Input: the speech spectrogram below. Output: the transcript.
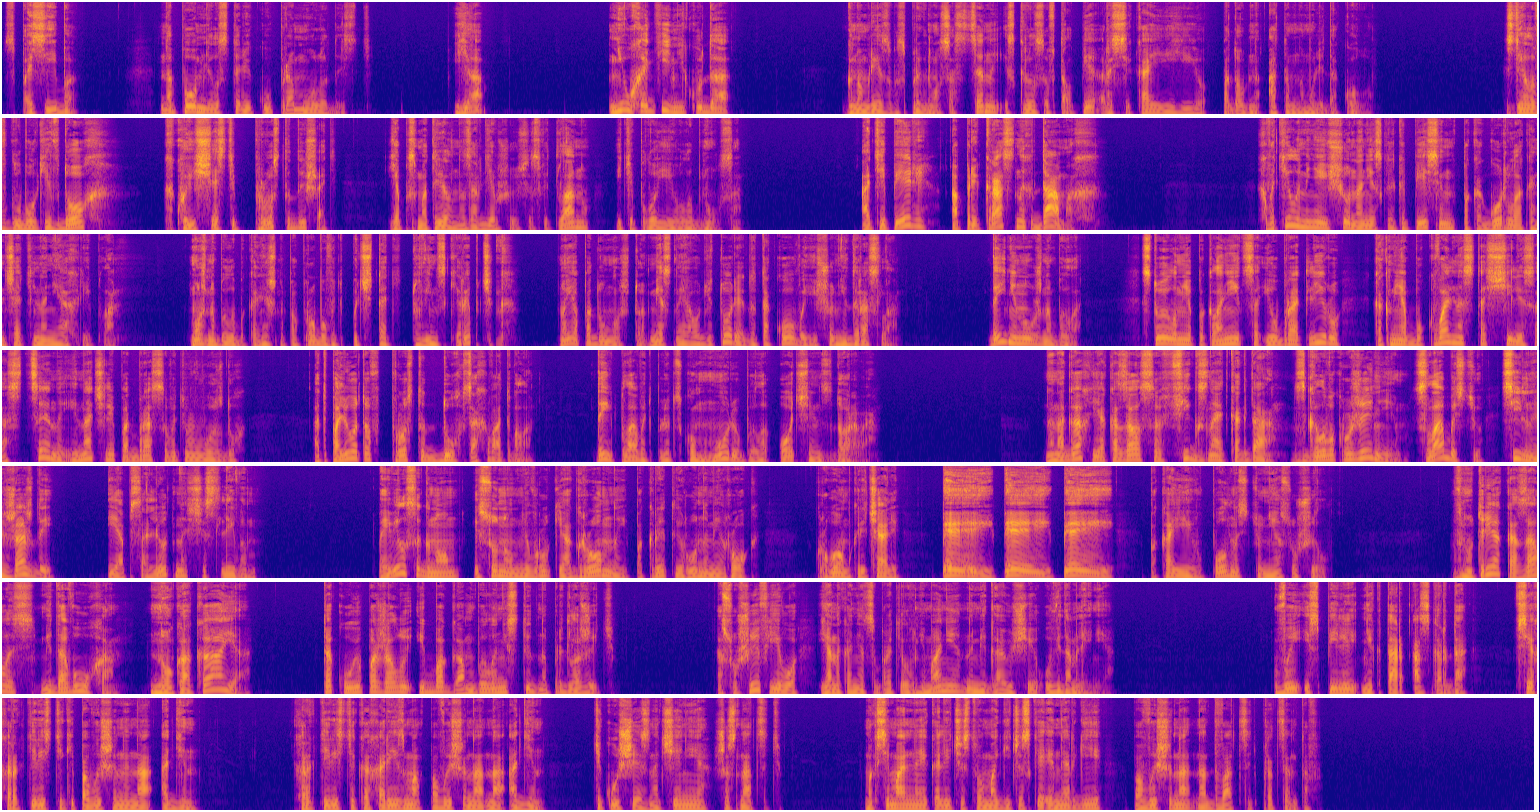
«Спасибо», — напомнил старику про молодость. «Я... Не уходи никуда!» Гном резво спрыгнул со сцены и скрылся в толпе, рассекая ее, подобно атомному ледоколу. Сделав глубокий вдох, какое счастье просто дышать, я посмотрел на зардевшуюся Светлану и тепло ей улыбнулся. «А теперь о прекрасных дамах. Хватило меня еще на несколько песен, пока горло окончательно не охрипло. Можно было бы, конечно, попробовать почитать тувинский рэпчик, но я подумал, что местная аудитория до такого еще не доросла. Да и не нужно было. Стоило мне поклониться и убрать лиру, как меня буквально стащили со сцены и начали подбрасывать в воздух. От полетов просто дух захватывало да и плавать по людскому морю было очень здорово. На ногах я оказался фиг знает когда, с головокружением, слабостью, сильной жаждой и абсолютно счастливым. Появился гном и сунул мне в руки огромный, покрытый рунами рог. Кругом кричали «Пей, пей, пей!», пока я его полностью не осушил. Внутри оказалась медовуха. Но какая! Такую, пожалуй, и богам было не стыдно предложить. Осушив его, я, наконец, обратил внимание на мигающее уведомление. Вы испили нектар Асгарда. Все характеристики повышены на 1. Характеристика харизма повышена на 1. Текущее значение — 16. Максимальное количество магической энергии повышено на 20%.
